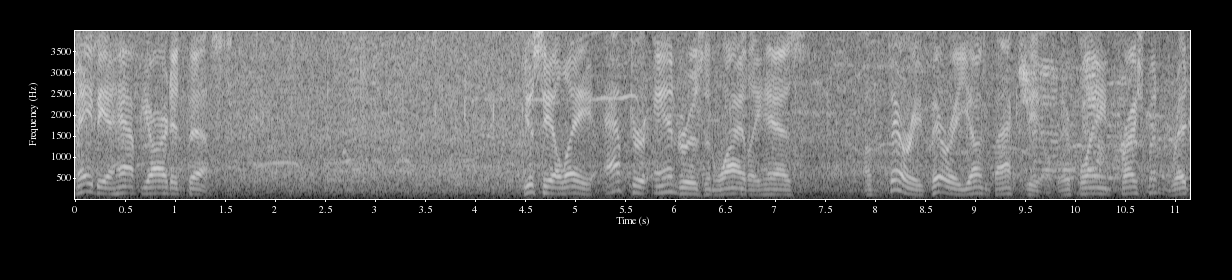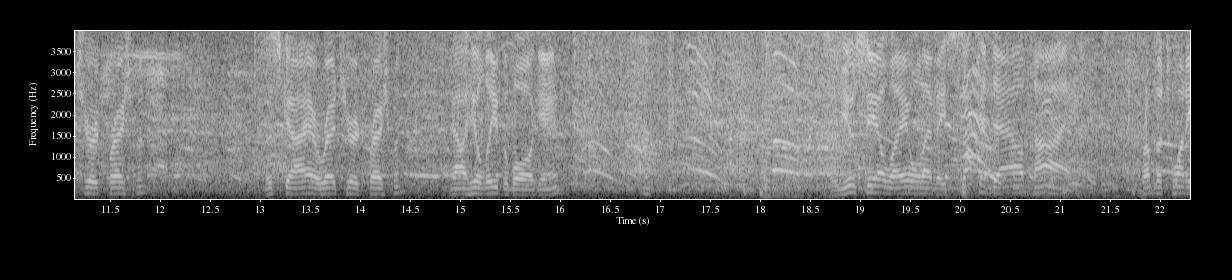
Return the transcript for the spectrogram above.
maybe a half yard at best. UCLA, after Andrews and Wiley, has a very, very young backfield. They're playing freshmen, redshirt freshmen. This guy, a redshirt freshman. Now he'll leave the ball game. So UCLA will have a second down, nine from the 28.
